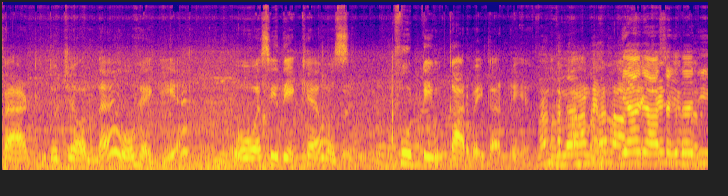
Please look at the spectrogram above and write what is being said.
ਫੈਟ ਦੂਜਾ ਹੁੰਦਾ ਹੈ ਉਹ ਹੈਗੀ ਹੈ। ਉਹ ਅਸੀਂ ਦੇਖਿਆ ਉਸ ਫੂਡ ਟੀਮ ਕਾਰਵਾਈ ਕਰ ਰਹੀ ਹੈ। ਕਿਹਾ ਜਾ ਸਕਦਾ ਜੀ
